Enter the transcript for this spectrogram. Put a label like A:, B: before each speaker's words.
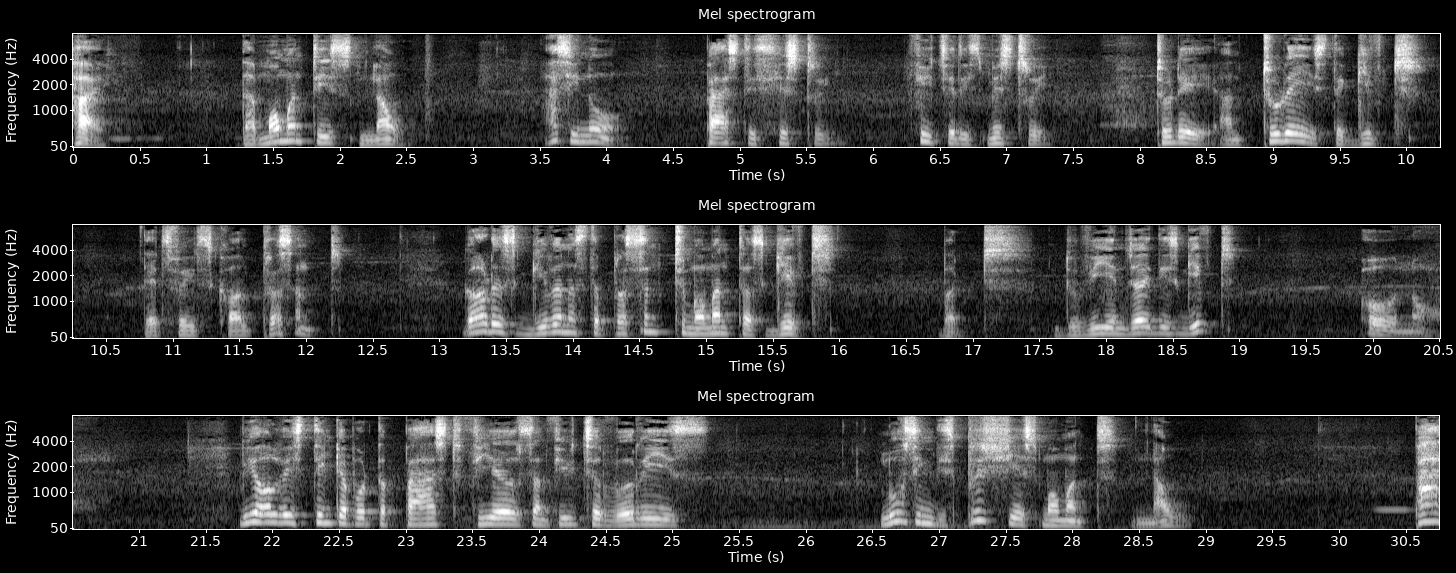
A: Hi. The moment is now. As you know, past is history, future is mystery. Today, and today is the gift. That's why it's called present. God has given us the present moment as gift. But do we enjoy this gift? Oh no. We always think about the past fears and future worries, losing this precious moment now.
